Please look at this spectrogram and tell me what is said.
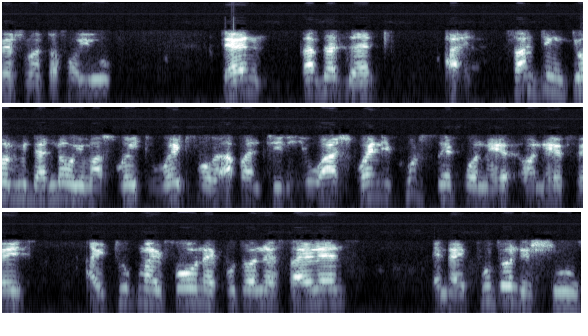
fetch water for you." Then after that, I, something told me that no, you must wait, wait for up until you wash. When he put step on her on her face, I took my phone, I put on a silence, and I put on the shoes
